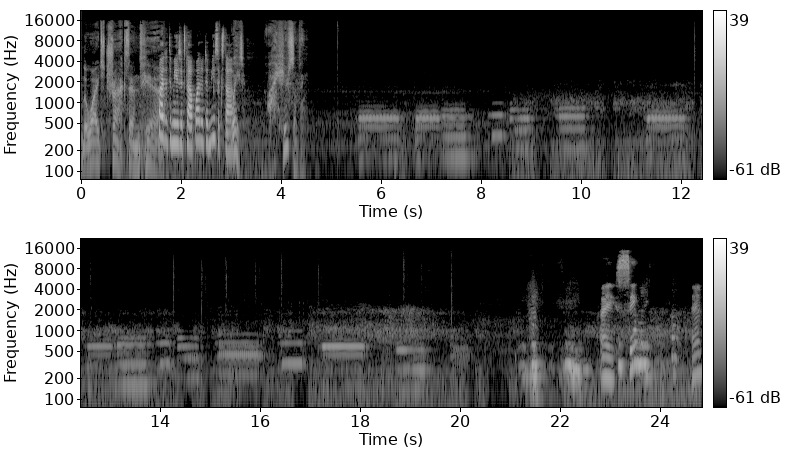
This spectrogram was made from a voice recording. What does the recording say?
The white tracks end here. Why did the music stop? Why did the music stop? Wait, I hear something. I sing and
